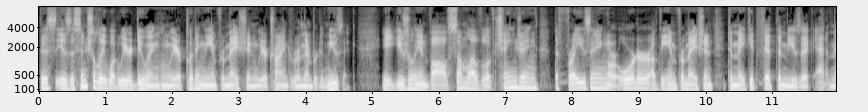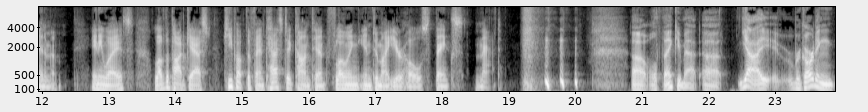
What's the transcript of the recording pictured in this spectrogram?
This is essentially what we are doing when we are putting the information we are trying to remember to music. It usually involves some level of changing the phrasing or order of the information to make it fit the music at a minimum. Anyways, love the podcast. Keep up the fantastic content flowing into my ear holes. Thanks, Matt. uh, well, thank you, Matt. Uh, yeah, I, regarding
